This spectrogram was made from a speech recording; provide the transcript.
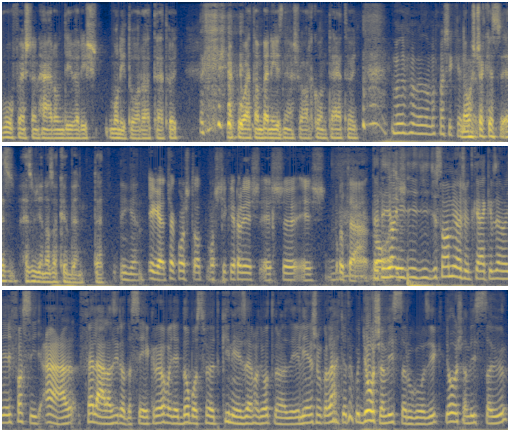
Wolfenstein 3D-vel is monitorral, tehát hogy Megpróbáltam benézni a sarkon, tehát, hogy... Most már sikerül. Na most csak ez, ez, ez ugyanaz a köbön. Tehát... Igen. Igen, csak most ott most sikerül, és, és, és brutál. Tehát no, így, így, így, így, szóval mi olyasmit kell képzelni, hogy egy fasz így áll, feláll az irodaszékről, hogy egy doboz föld kinézen, hogy ott van az élén, és amikor látja, akkor gyorsan visszarugózik, gyorsan visszaül,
